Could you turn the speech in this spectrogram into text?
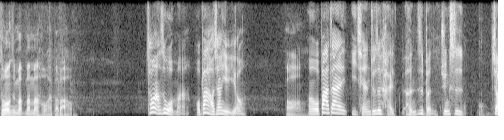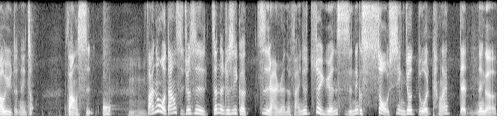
通常是妈妈妈吼还是爸爸吼？通常是我妈，我爸好像也有。哦，嗯，我爸在以前就是还很日本军事教育的那种方式。反正我当时就是真的就是一个自然人的反应，就是最原始的那个兽性，就我躺在的那个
